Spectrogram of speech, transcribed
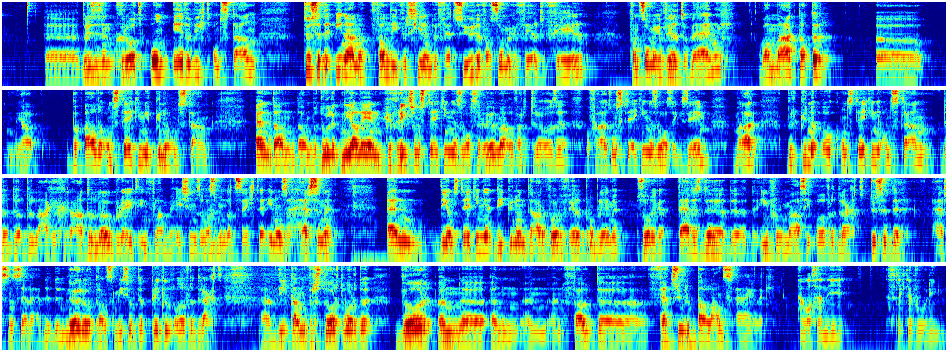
Uh, er is dus een groot onevenwicht ontstaan tussen de inname van die verschillende vetzuren, van sommige veel te veel, van sommige veel te weinig, wat maakt dat er uh, ja, bepaalde ontstekingen kunnen ontstaan. En dan, dan bedoel ik niet alleen gewrichtsontstekingen zoals reuma of artrose, of huidontstekingen zoals eczeem, maar er kunnen ook ontstekingen ontstaan, de, de, de lage graad, de low-grade inflammation, zoals mhm. men dat zegt, in onze hersenen. En die ontstekingen die kunnen daarvoor veel problemen zorgen tijdens de, de, de informatieoverdracht tussen de hersencellen. De, de neurotransmissie of de prikkeloverdracht, uh, die kan verstoord worden door een, uh, een, een, een foute vetzuurbalans eigenlijk. En wat zijn die slechte voeding?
